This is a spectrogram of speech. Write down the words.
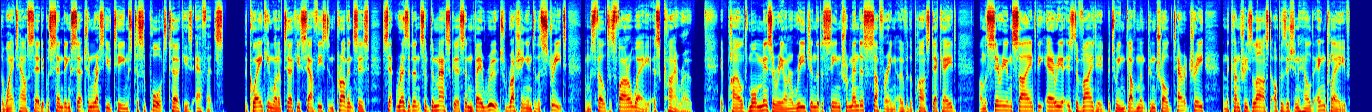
The White House said it was sending search and rescue teams to support Turkey's efforts. The quake in one of Turkey's southeastern provinces set residents of Damascus and Beirut rushing into the street and was felt as far away as Cairo. It piled more misery on a region that has seen tremendous suffering over the past decade. On the Syrian side, the area is divided between government controlled territory and the country's last opposition held enclave,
